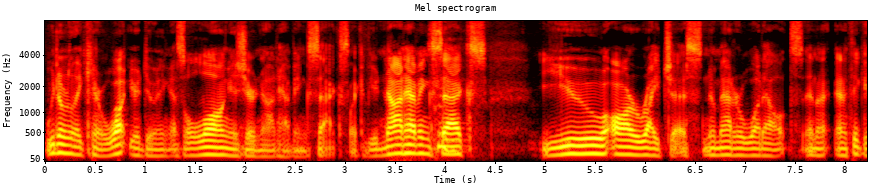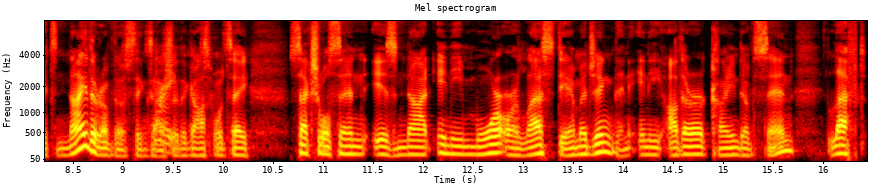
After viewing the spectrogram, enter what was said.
we don't really care what you're doing as long as you're not having sex. Like if you're not having hmm. sex, you are righteous no matter what else. And I, and I think it's neither of those things, actually. Right. The gospel would say sexual sin is not any more or less damaging than any other kind of sin. Left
